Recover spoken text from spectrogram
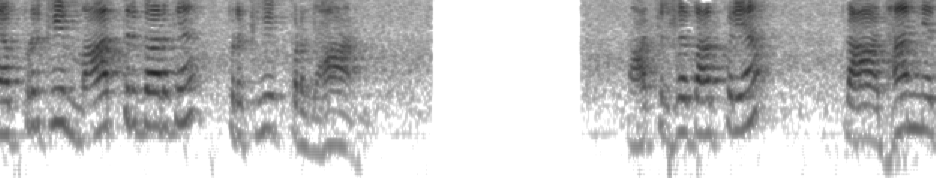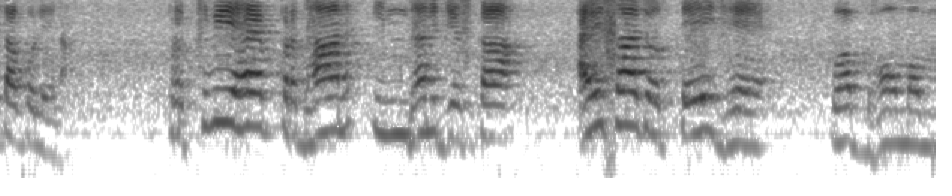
या पृथ्वी मात्र करते हैं, पृथ्वी प्रधान। मात्र से तात्पर्य, प्राधान्यता को लेना। पृथ्वी है प्रधान ईंधन जिसका, ऐसा जो तेज है, वह भौमम,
